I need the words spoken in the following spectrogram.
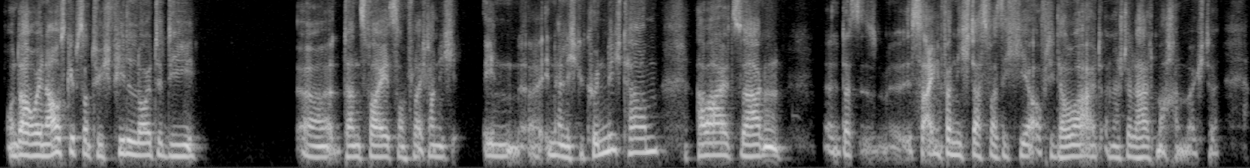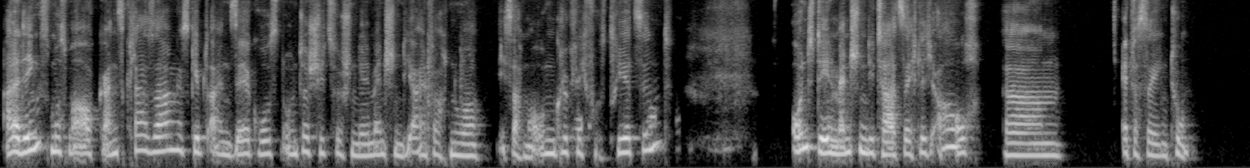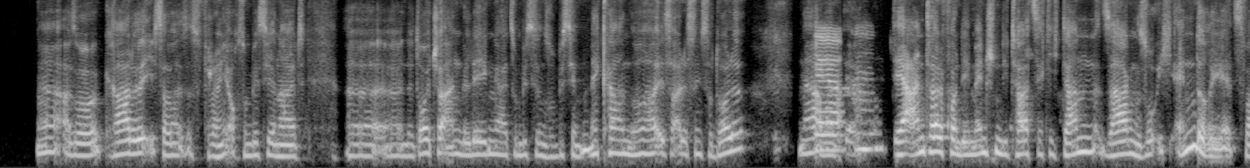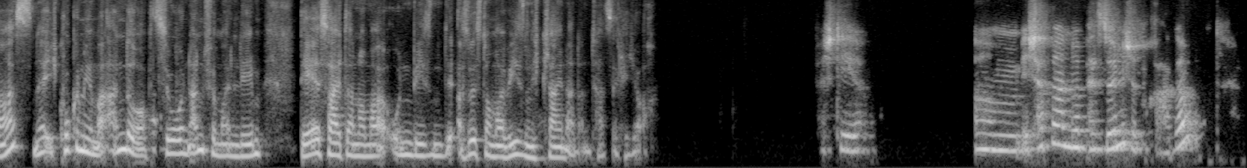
und darüber hinaus gibt es natürlich viele Leute, die äh, dann zwar jetzt noch vielleicht noch nicht in, äh, innerlich gekündigt haben, aber halt sagen, das ist einfach nicht das, was ich hier auf die Dauer halt an der Stelle halt machen möchte. Allerdings muss man auch ganz klar sagen, es gibt einen sehr großen Unterschied zwischen den Menschen, die einfach nur, ich sag mal, unglücklich frustriert sind und den Menschen, die tatsächlich auch ähm, etwas dagegen tun. Ne? Also gerade, ich sage mal, es ist wahrscheinlich auch so ein bisschen halt äh, eine deutsche Angelegenheit, so ein bisschen, so ein bisschen meckern, ne? ist alles nicht so dolle. Na, ja, der, mhm. der, Anteil von den Menschen, die tatsächlich dann sagen, so ich ändere jetzt was, ne, ich gucke mir mal andere Optionen an für mein Leben, der ist halt dann nochmal unwesentlich, also ist nochmal wesentlich kleiner dann tatsächlich auch. Verstehe. Ähm, ich habe eine persönliche Frage.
